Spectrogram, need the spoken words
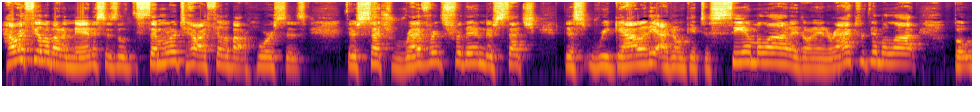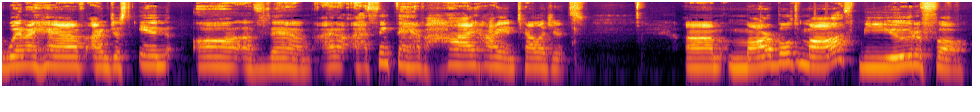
how I feel about a mantis is similar to how I feel about horses. There's such reverence for them. There's such this regality. I don't get to see them a lot. I don't interact with them a lot. But when I have, I'm just in awe of them. I, I think they have high, high intelligence. Um, marbled moth, beautiful.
